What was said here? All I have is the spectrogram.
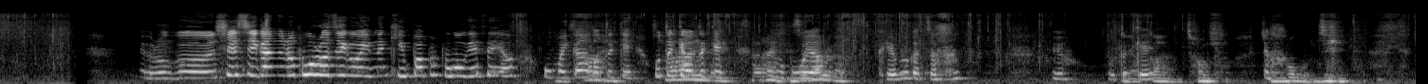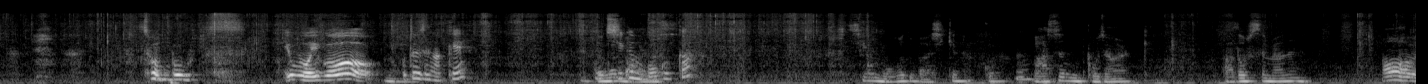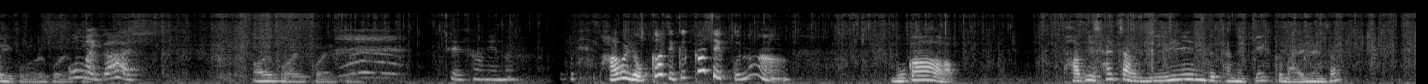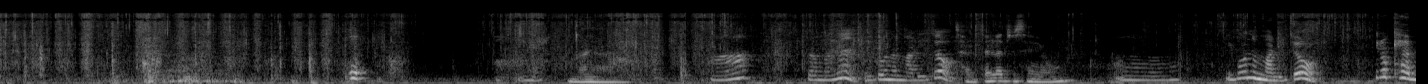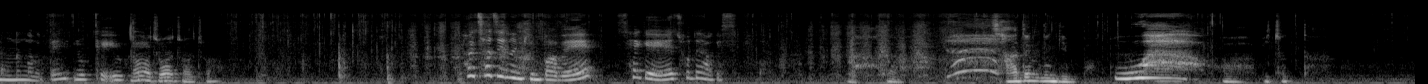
여러분 실시간으로 벌어지고 있는 김밥을 보고 계세요. oh my God 어떡해 어떡해 어떡해 이거 뭐야? 괴물 같잖아. 이거 어떡해 약간 전 전복 음식. 전복 이거 이거 음. 어떻게 생각해? 지금 먹을까? 지금 먹어도 맛있긴 할 거야. 응. 맛은 보장할게. 맛 없으면은 어 이거 이거 이거 oh my God 아이고 아이고 아이고 세상에나 밥을 여기까지 끝까지 했구나. 뭐가 밥이 살짝 밀린 듯한 느낌? 그 말면서 어? 음, 아니야 자 그러면은 이거는 말이죠. 잘 잘라주세요 어 이거는 말이죠. 이렇게 먹는 건 어때? 이렇게 이렇게 어 좋아 좋아 좋아 펼쳐지는 김밥에 세 개에 초대하겠습니다. 야, 야. 4등분 김밥 우와. 아 미쳤다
